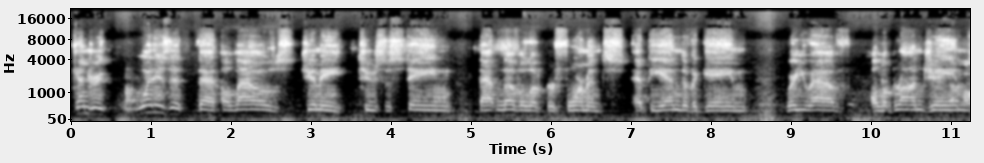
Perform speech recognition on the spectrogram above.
Kendrick, what is it that allows Jimmy to sustain that level of performance at the end of a game where you have a LeBron James,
